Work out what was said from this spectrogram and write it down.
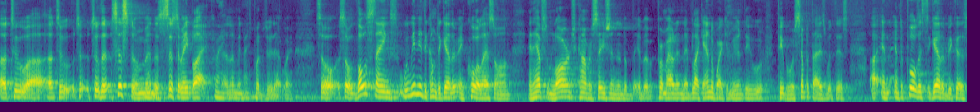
uh, to, uh, uh, to, to, to, the system, and the system ain't black. Right, uh, let me right. put it to you that way. So, so those things we, need to come together and coalesce on and have some large conversations in the, in the black and the white community who people who sympathize with this uh, and, and to pull this together because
